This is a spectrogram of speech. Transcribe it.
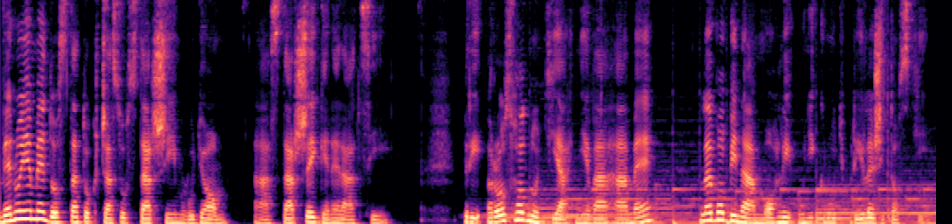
Venujeme dostatok času starším ľuďom a staršej generácii. Pri rozhodnutiach neváhame, lebo by nám mohli uniknúť príležitosti.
